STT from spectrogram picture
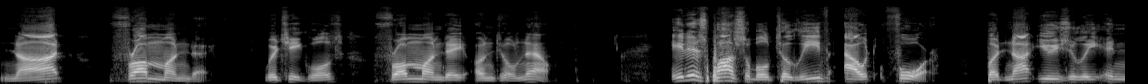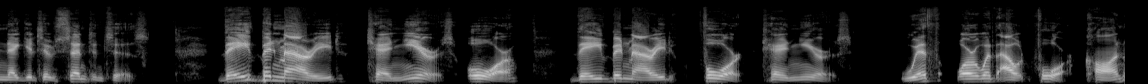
not from Monday, which equals from Monday until now. It is possible to leave out for, but not usually in negative sentences. They've been married 10 years, or they've been married for 10 years, with or without for. Con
